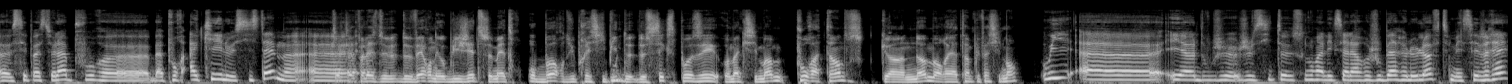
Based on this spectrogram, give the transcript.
euh, ces postes-là pour bah, pour hacker le système. la falaise de, verre, on est obligé de se mettre au bord du précipice, de, de s'exposer au maximum pour atteindre ce qu'un homme aurait atteint plus facilement. Oui, euh, et euh, donc je, je, cite souvent Alexia Laroche-Joubert et le Loft, mais c'est vrai.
